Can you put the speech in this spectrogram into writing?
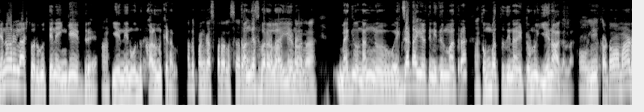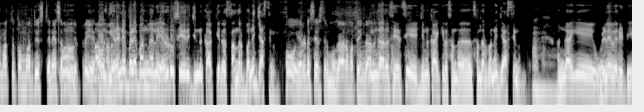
ಜನವರಿ ಲಾಸ್ಟ್ ವರೆಗೂ ತೆನೆ ಹಿಂಗೆ ಇದ್ರೆ ಏನೇನು ಏನೇನ್ ಒಂದು ಕಳನು ಕೆಡಲ್ಲ. ಅದು ಫಂಗಸ್ ಬರಲ್ಲ ಸರ್ ಫಂಗಸ್ ಬರಲ್ಲ ಏನಾಗಲ್ಲ ಮ್ಯಾಕ್ಸಿಮಮ್ ನಾನು ಎಕ್ಸಾಕ್ಟ್ ಆಗಿ ಹೇಳ್ತೀನಿ ಇದನ್ನ ಮಾತ್ರ. ತೊಂಬತ್ತು ದಿನ ಇಟ್ರು ಏನು ಆಗಲ್ಲ. ಈ ಕಟಾವ್ ಮಾಡಿ ಮತ್ತೆ ತೊಂಬತ್ ದಿವಸ ತೆನೆ. ಇಟ್ರು ಅವಾಗ. ಎರಡನೇ ಬೆಳೆ ಬಂದ್ಮೇಲೆ ಎರಡು ಸೇರಿ ಜಿನ್ನಕ್ ಹಾಕಿರೋ ಸಂದರ್ಭನೇ ಜಾಸ್ತಿ ನಮ್ದು. ಓ ಎರಡು ಸೇರಿಸ್ತೀರಿ ಮುಂಗಾರು ಮತ್ತೆ ಹಿಂಗಾರು. ಹಿಂಗಾರು ಸೇರಿಸಿ ಜಿನ್ನಕ್ ಹಾಕಿರೋ ಸಂದ ಸಂದರ್ಭನೇ ಜಾಸ್ತಿ ನಮ್ದು. ಹಂಗಾಗಿ ಒಳ್ಳೆ ವೆರೈಟಿ.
